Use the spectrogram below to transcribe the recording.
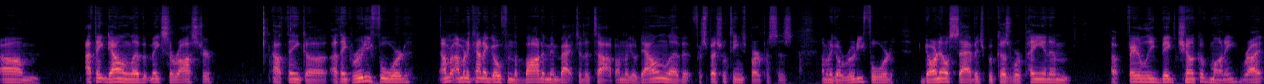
Um, I think Dallin Leavitt makes the roster. I think uh, I think Rudy Ford. I'm, I'm going to kind of go from the bottom and back to the top. I'm going to go Dallin Leavitt for special teams purposes. I'm going to go Rudy Ford, Darnell Savage because we're paying him a fairly big chunk of money, right?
